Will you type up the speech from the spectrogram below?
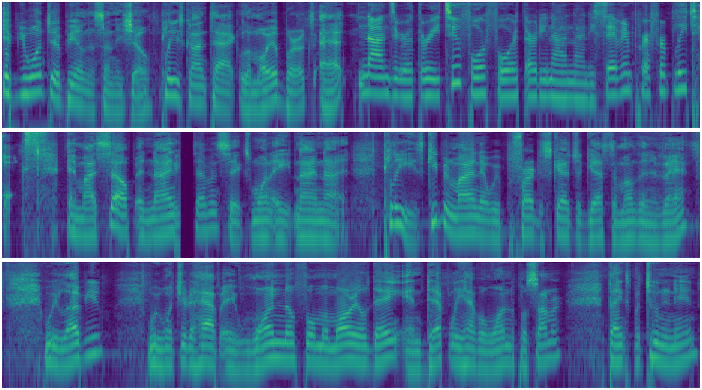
If you want to appear on the Sunday show, please contact Lamoya Burks at 903-244-3997, preferably text. and myself at 976-1899. Please keep in mind that we prefer to schedule guests a month in advance. We love you. We want you to have a wonderful Memorial Day and definitely have a wonderful summer. Thanks for tuning in.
